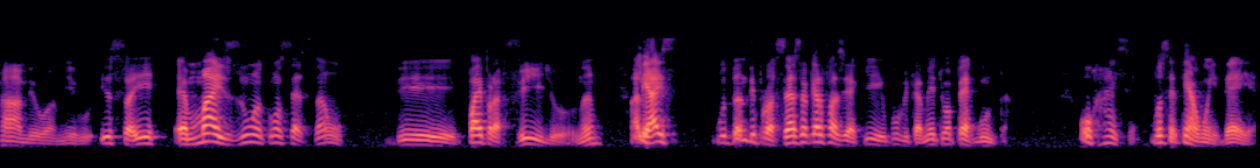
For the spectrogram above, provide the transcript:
Ah, meu amigo, isso aí é mais uma concessão de pai para filho, né? Aliás, mudando de processo, eu quero fazer aqui publicamente uma pergunta. Ô, Heisen, você tem alguma ideia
